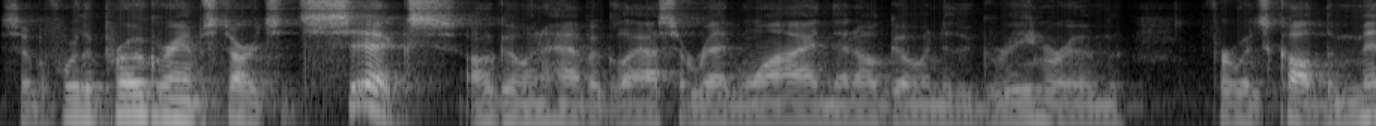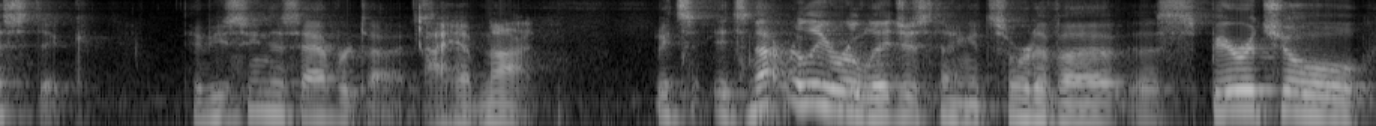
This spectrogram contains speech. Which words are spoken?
So before the program starts at six, I'll go and have a glass of red wine. Then I'll go into the green room for what's called the Mystic. Have you seen this advertised? I have not. It's it's not really a religious thing. It's sort of a, a spiritual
